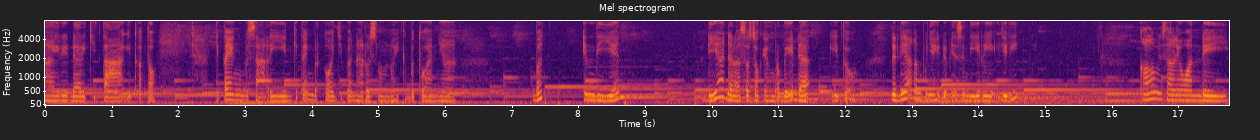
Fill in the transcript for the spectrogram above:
lahir dari kita gitu atau kita yang besarin kita yang berkewajiban harus memenuhi kebutuhannya. But in the end dia adalah sosok yang berbeda gitu. Dan dia akan punya hidupnya sendiri. Jadi kalau misalnya one day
